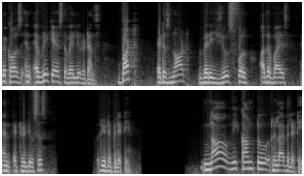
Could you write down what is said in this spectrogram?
because in every case the value returns but it is not very useful otherwise and it reduces readability نا we come to reliability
